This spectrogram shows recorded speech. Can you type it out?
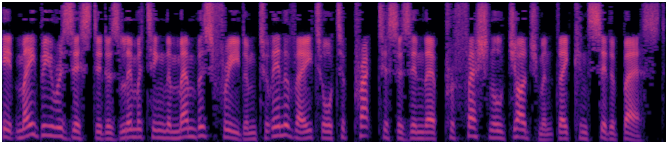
It may be resisted as limiting the members' freedom to innovate or to practice as in their professional judgment they consider best.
